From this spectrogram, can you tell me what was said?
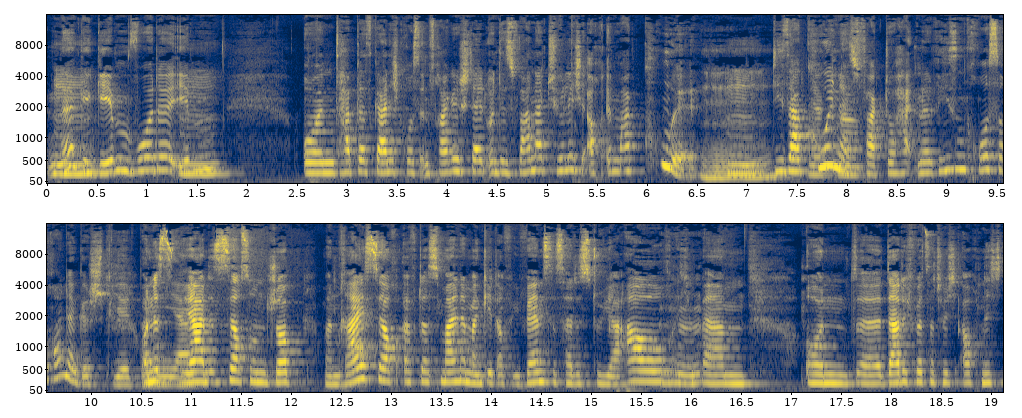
ne, mhm. gegeben wurde, eben. Und habe das gar nicht groß in Frage gestellt und es war natürlich auch immer cool. Mhm. Dieser Coolness-Faktor hat eine riesengroße Rolle gespielt bei und es, mir. Ja, das ist auch so ein Job. Man reist ja auch öfters mal, ne? man geht auf Events, das hattest du ja auch. Mhm. Ich, ähm, und äh, dadurch wird es natürlich auch nicht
